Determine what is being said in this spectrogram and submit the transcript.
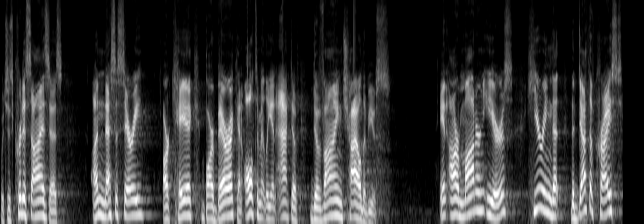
which is criticized as unnecessary, archaic, barbaric, and ultimately an act of divine child abuse. In our modern ears, hearing that the death of Christ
